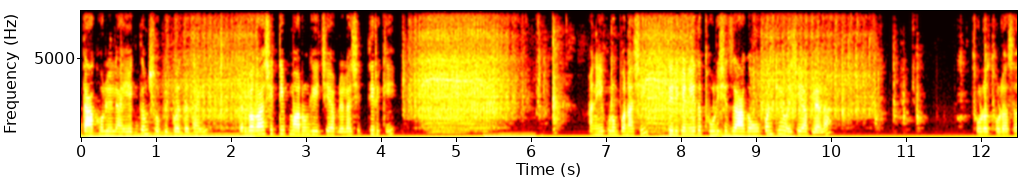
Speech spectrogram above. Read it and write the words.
दाखवलेलं आहे. एकदम सोपी पद्धत आहे. तर बघा अशी टीप मारून घ्यायची आपल्याला अशी तिरकी. आणि इकडून पण अशी तिरकीने इथं थोडीशी जागा ओपन ठेवायची आपल्याला. थोडं थोडंसं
